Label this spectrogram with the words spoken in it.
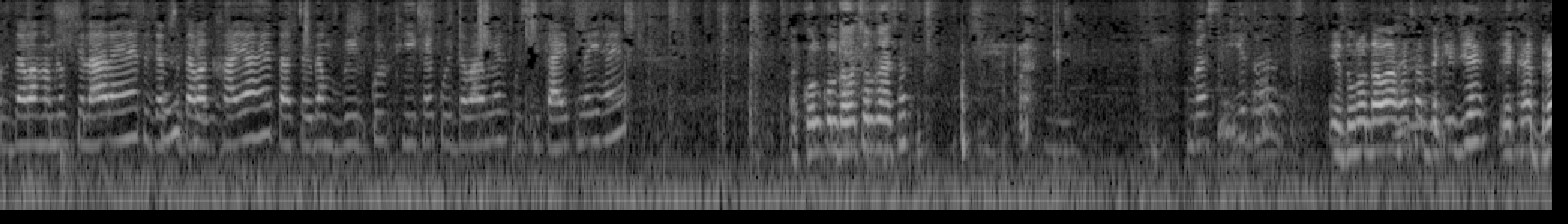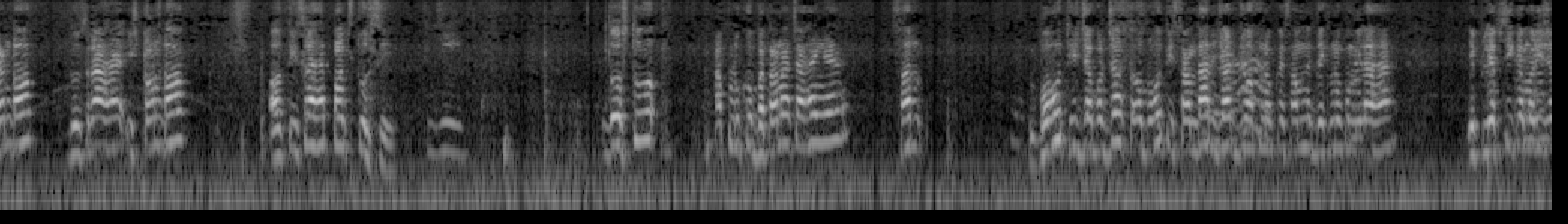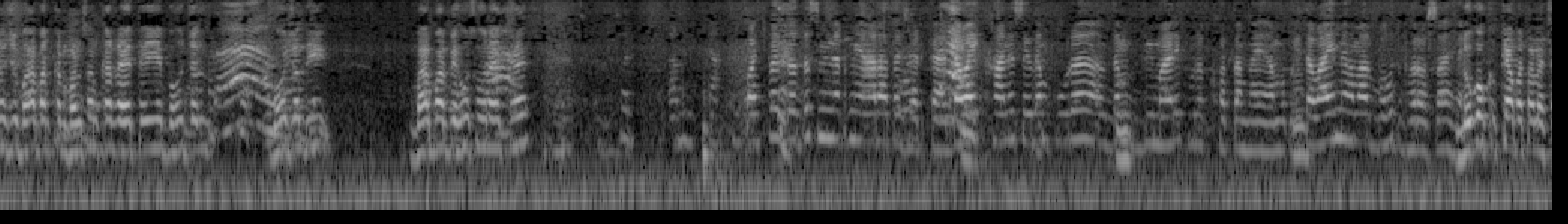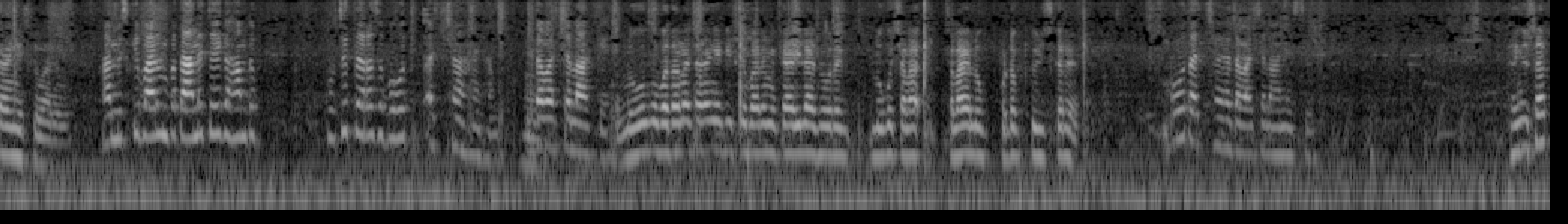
उस दवा हम लोग चला रहे हैं तो जब से दवा खाया है तब से एकदम बिल्कुल ठीक है कोई दवा में कोई शिकायत नहीं है। और कौन कौन दवा चल रहा है सर? बस ये दो। ये दोनों दवा है सर देख लीजिए। एक है ब्रेन डॉग दूसरा है स्टोन डॉग और तीसरा है पंच तुलसी। जी। दोस्तों आप लोग को बताना चाहेंगे सर बहुत ही ज़बरदस्त और बहुत ही शानदार रिज़ल्ट जो आप लोग के सामने देखने को मिला है। इपिलेप्सी के मरीज़ हैं जो बार बार कन्वंशन कर रहे थे ये बहुत जल्द बहुत जल्द ही बार बार बेहोश हो रहे थे। पाँच पाँच दस दस मिनट में आ रहा था झटका। दवाई खाने से एकदम पूरा एकदम बीमारी पूरा खत्म है हम दवाई में हमारा बहुत भरोसा है। लोगों को क्या बताना चाहेंगे इसके बारे में? हम इसके बारे में बताने चाहिए कि हम तो उसी तरह से बहुत अच्छा है हम दवा चला के। लोगों को बताना चाहेंगे कि इसके बारे में क्या इलाज हो रहे है लोगों चला चलाए लोग प्रोडक्ट को यूज़ करें। बहुत अच्छा है दवा चलाने से। Thank you sir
